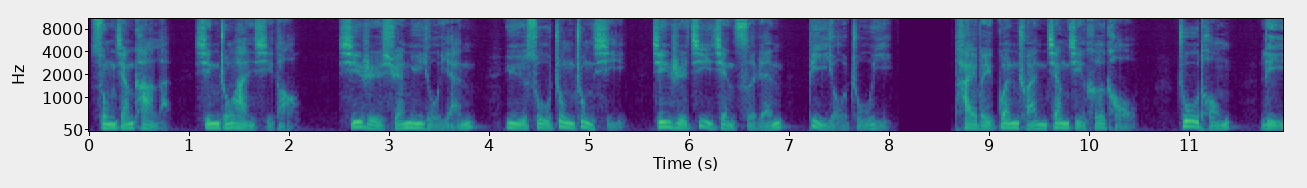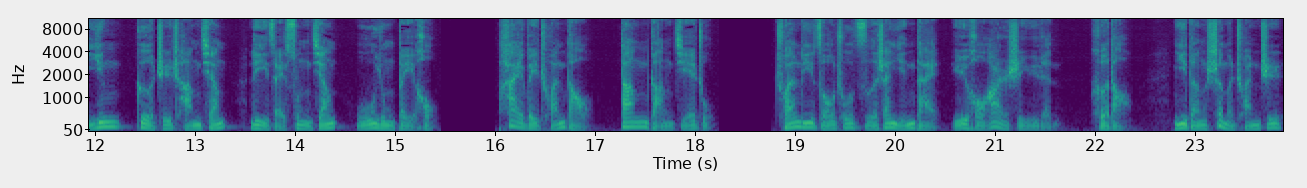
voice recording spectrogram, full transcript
宋江看了，心中暗喜道：“昔日玄女有言。”欲速重重喜，今日既见此人，必有主意。太尉官船将近河口，朱仝、李应各执长枪，立在宋江、吴用背后。太尉传道：当港截住。船里走出紫衫银带余后二十余人，喝道：“你等什么船只，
